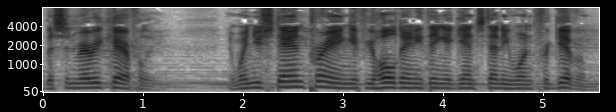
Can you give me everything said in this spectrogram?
Listen very carefully. And when you stand praying, if you hold anything against anyone, forgive them,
